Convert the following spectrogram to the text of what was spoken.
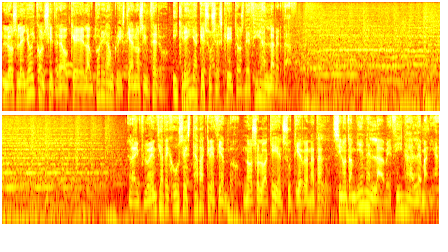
los leyó y consideró que el autor era un cristiano sincero y creía que sus escritos decían la verdad. La influencia de Hus estaba creciendo, no solo aquí en su tierra natal, sino también en la vecina Alemania.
